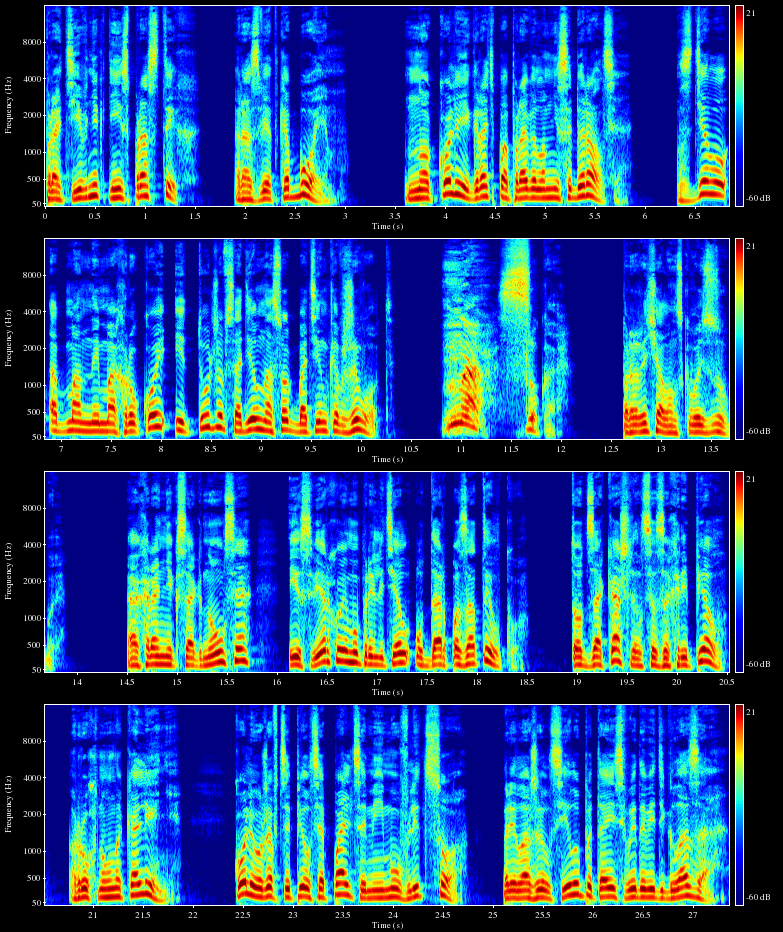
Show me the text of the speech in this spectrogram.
противник не из простых — Разведка боем. Но Коля играть по правилам не собирался. Сделал обманный мах рукой и тут же всадил носок ботинка в живот. «На, сука!» — прорычал он сквозь зубы. Охранник согнулся, и сверху ему прилетел удар по затылку. Тот закашлялся, захрипел, рухнул на колени. Коля уже вцепился пальцами ему в лицо, приложил силу, пытаясь выдавить глаза.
